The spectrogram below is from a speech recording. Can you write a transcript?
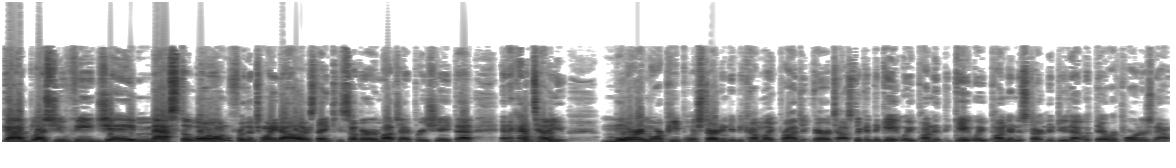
God bless you, VJ Mastalone, for the $20. Thank you so very much. I appreciate that. And I got to tell you, more and more people are starting to become like Project Veritas. Look at the Gateway Pundit. The Gateway Pundit is starting to do that with their reporters now.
